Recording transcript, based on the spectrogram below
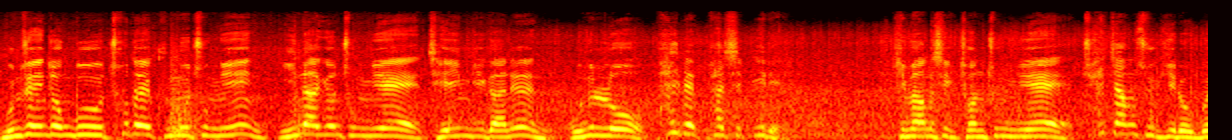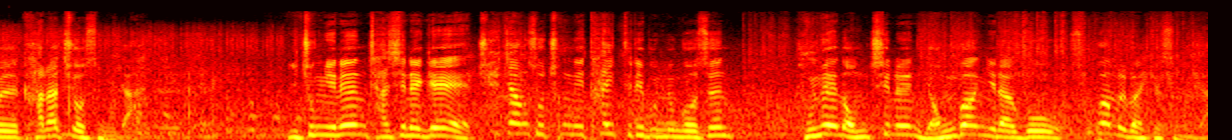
문재인 정부 초대 국무총리인 이낙연 총리의 재임 기간은 오늘로 881일. 김황식 전 총리의 최장수 기록을 갈아치웠습니다. 이 총리는 자신에게 최장수 총리 타이틀이 붙는 것은 분에 넘치는 영광이라고 소감을 밝혔습니다.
